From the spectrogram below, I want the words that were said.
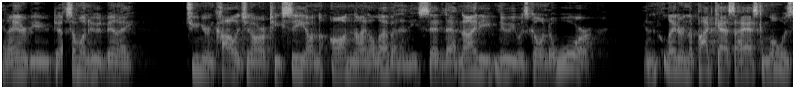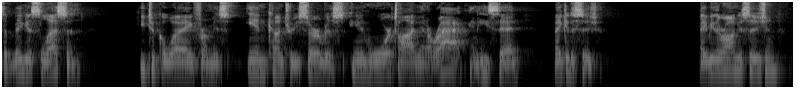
And I interviewed uh, someone who had been a junior in college in ROTC on, on 9 11. And he said that night he knew he was going to war. And later in the podcast, I asked him what was the biggest lesson he took away from his in country service in wartime in Iraq. And he said, make a decision. Maybe the wrong decision.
